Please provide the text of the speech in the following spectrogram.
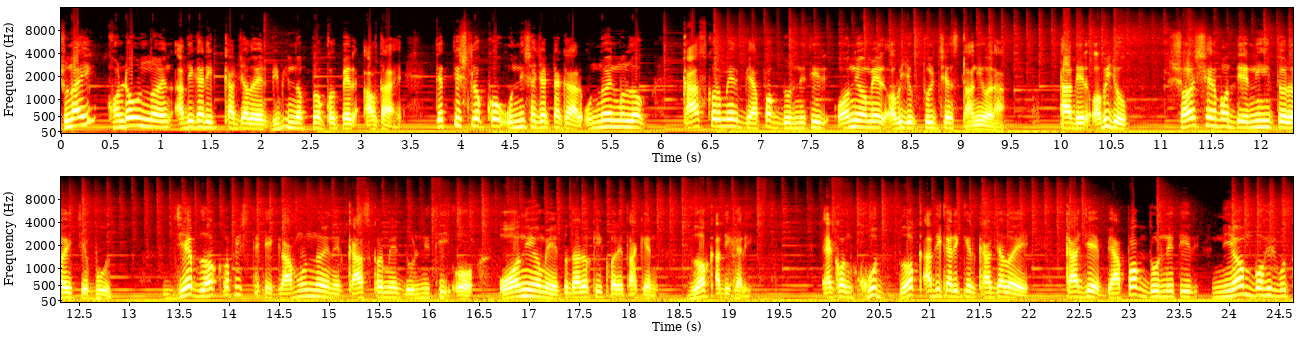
সুনাই খণ্ড উন্নয়ন আধিকারিক কার্যালয়ের বিভিন্ন প্রকল্পের আওতায় তেত্রিশ লক্ষ উনিশ হাজার টাকার উন্নয়নমূলক কাজকর্মের ব্যাপক দুর্নীতির অনিয়মের অভিযোগ তুলছেন স্থানীয়রা। তাদের অভিযোগ সর্ষের মধ্যে নিহিত রয়েছে ভূত। যে ব্লক অফিস থেকে গ্রাম উন্নয়নের কাজকর্মের দুর্নীতি ও অনিয়মের তদারকি করে থাকেন ব্লক আধিকারিক। এখন খুদ ব্লক আধিকারিকের কার্যালয়ে কাজে ব্যাপক দুর্নীতির নিয়ম বহির্ভূত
